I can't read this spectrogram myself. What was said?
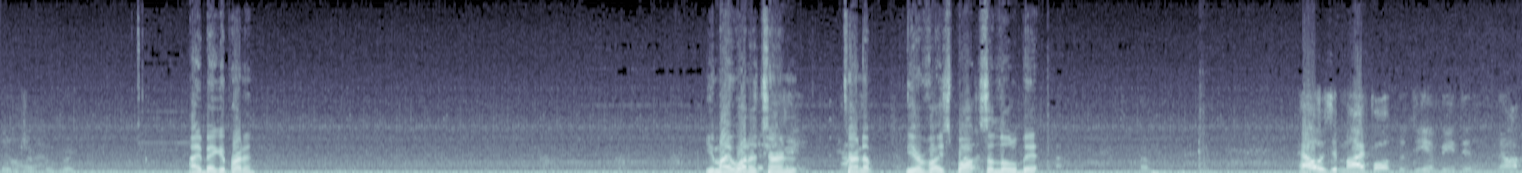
double um, check real quick. I beg your pardon. You might want to turn turn up your voice box a little bit. How is it my fault the DMV did not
